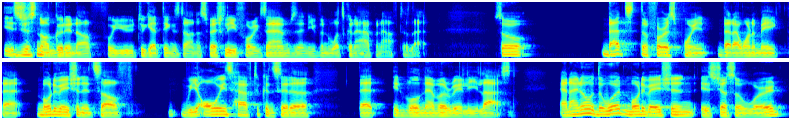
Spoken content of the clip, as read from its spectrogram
is just not good enough for you to get things done, especially for exams and even what's going to happen after that. So that's the first point that I want to make that motivation itself, we always have to consider that it will never really last. And I know the word motivation is just a word,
